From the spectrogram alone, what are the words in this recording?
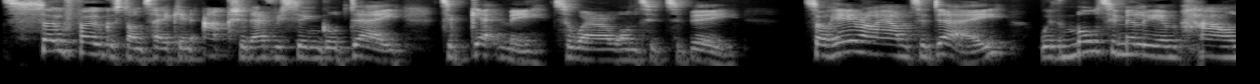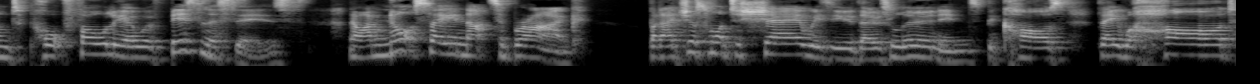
so focused on taking action every single day to get me to where I wanted to be. So here I am today with multi-million pound portfolio of businesses. Now I'm not saying that to brag, but I just want to share with you those learnings because they were hard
